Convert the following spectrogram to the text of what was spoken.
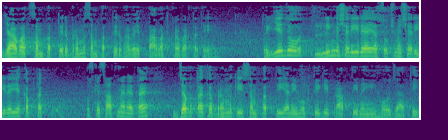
यावत संपत्तिर ब्रह्म संपत्तिर भवे, तावत प्रवर्तते। तो ये जो लिंग शरीर है या सूक्ष्म शरीर है, ये कब तक उसके साथ में रहता है? जब तक ब्रह्म की संपत्ति यानी मुक्ति की प्राप्ति नहीं हो जाती,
